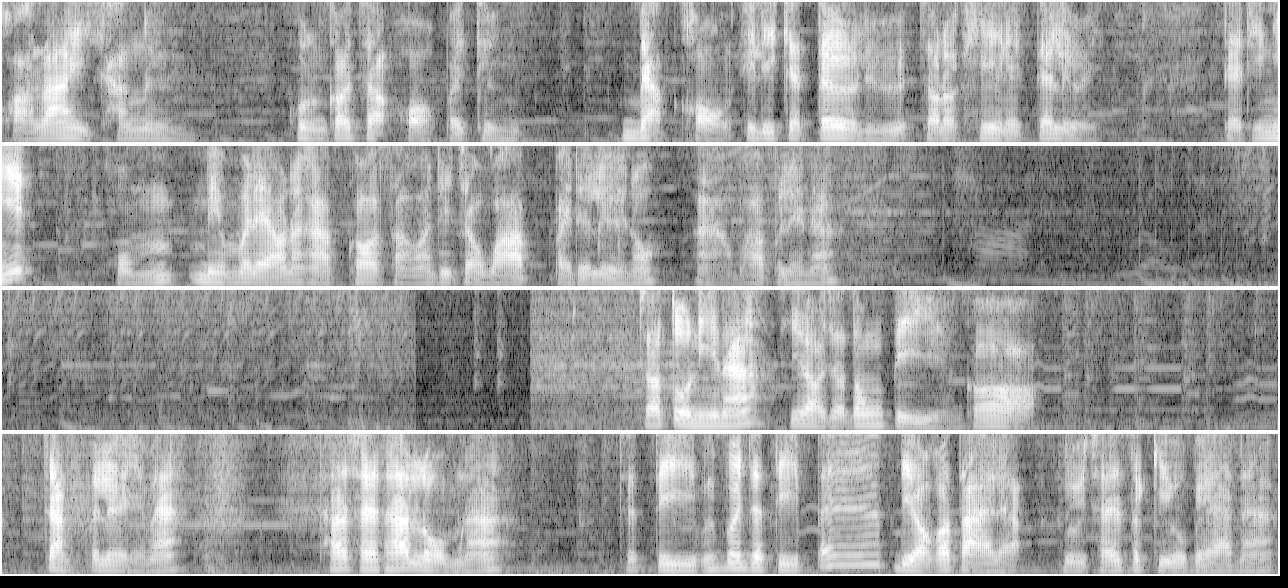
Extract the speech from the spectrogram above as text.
ขวาล่างอีกครั้งหนึ่ง คุณก็จะออกไปถึงแมปของเอลิเกเตอร์หรือจระเข้เล็กได้เลย แต่ทีนี้ผมเมมไว้แล้วนะครับ ก็สามารถที่จะวาร์ปไปได้เลยเนาะอ่าวาร์ปไปเลยนะเจ้าตัวนี้นะที่เราจะต้องตีก็ จัดไปเลยเห็นไหมถ้าใช้ธาตุลมนะ จะตีเพื่อนๆจะตีแป๊บเดียวก็ตายแล้ว โดยใช้สกิลแบดนะ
